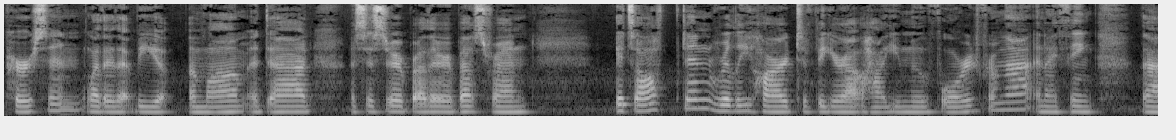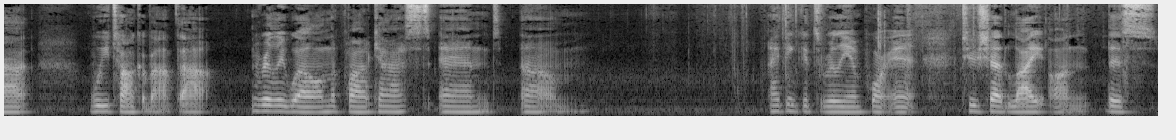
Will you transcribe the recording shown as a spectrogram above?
person, whether that be a mom, a dad, a sister, a brother, a best friend, it's often really hard to figure out how you move forward from that. And I think that we talk about that really well on the podcast. And um, I think it's really important to shed light on this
